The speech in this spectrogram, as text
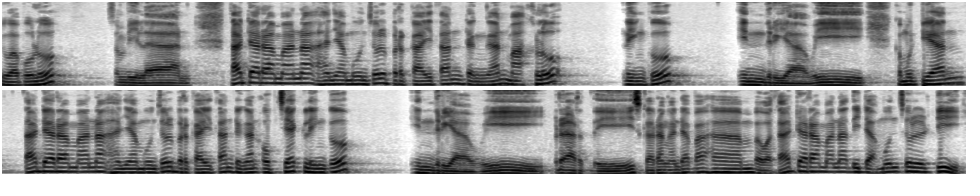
20 sembilan. Tadaramana hanya muncul berkaitan dengan makhluk lingkup indriawi. Kemudian tadaramana hanya muncul berkaitan dengan objek lingkup indriawi. Berarti sekarang Anda paham bahwa tadaramana tidak muncul di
